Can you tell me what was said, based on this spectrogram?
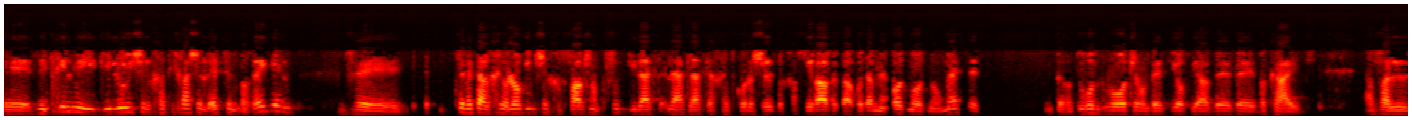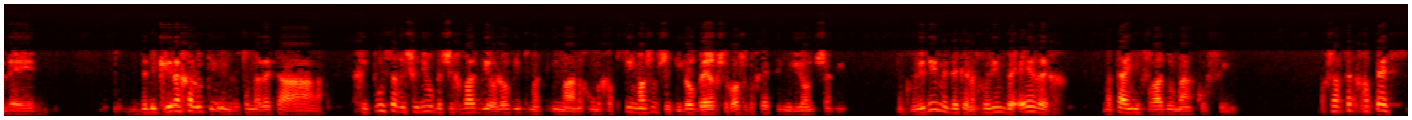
אה, זה התחיל מגילוי של חתיכה של עצם ברגל, וצוות הארכיאולוגים שחפר שם פשוט גילה לאט לאט ככה את כל השלט בחפירה ובעבודה מאוד מאוד מאומצת. טמפרטורות גבוהות שם באתיופיה בקיץ. אבל אה, זה מקרי לחלוטין, זאת אומרת, החיפוש הראשוני הוא בשכבה גיאולוגית מתאימה. אנחנו מחפשים משהו שגילו בערך שלוש וחצי מיליון שנים. אנחנו יודעים את זה כי אנחנו יודעים בערך מתי נפרדנו מהקופים. עכשיו צריך לחפש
